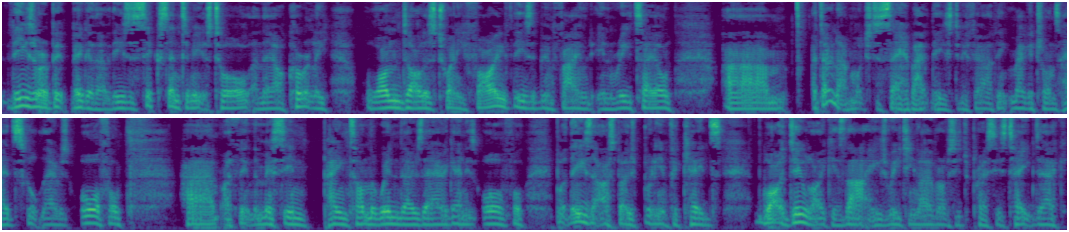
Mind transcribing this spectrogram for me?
These are a bit bigger though. These are six centimetres tall and they are currently $1.25. These have been found in retail. Um, I don't have much to say about these to be fair. I think Megatron's head sculpt there is awful. Um, I think the missing paint on the windows there again is awful. But these are, I suppose, brilliant for kids. What I do like is that he's reaching over, obviously, to press his tape deck.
